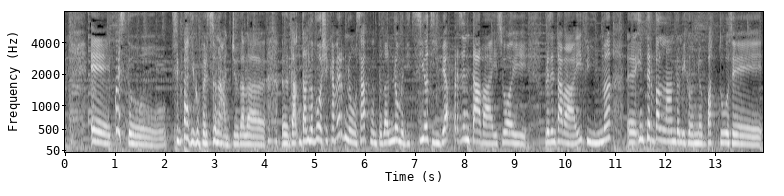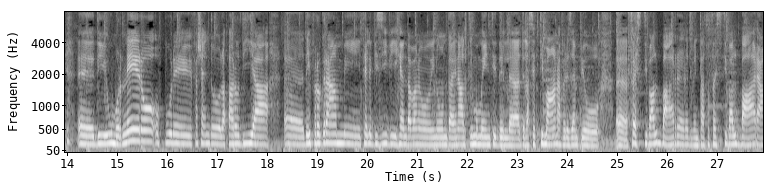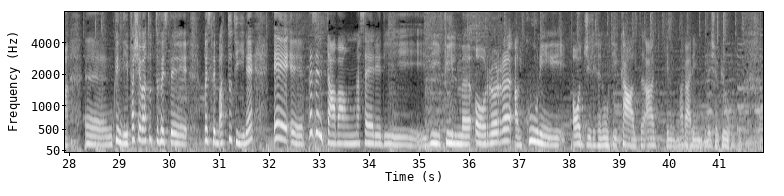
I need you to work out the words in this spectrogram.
E questo simpatico personaggio dalla, eh, da- dalla voce cavernosa, appunto dal nome di Zio Tibia, presentava i suoi presentava i film eh, intervallandoli con battute eh, di humor nero oppure facendo la parodia eh, dei programmi televisivi che andavano in onda in altri momenti del- della settimana, per esempio eh, Festival Bar era diventato Festival Bara, eh, quindi faceva tutte queste, queste battutine e eh, presentava una serie di, di film horror, alcuni oggi ritenuti cult, altri magari invece più,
